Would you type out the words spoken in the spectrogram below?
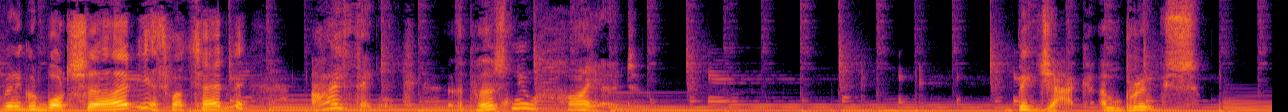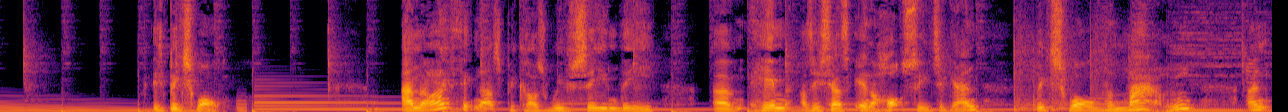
very good, Watson, yes, Watson, I think that the person who hired Big Jack and Bruce is Big Swole. And I think that's because we've seen the um, him, as he says, in a hot seat again, Big Swole the man, and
